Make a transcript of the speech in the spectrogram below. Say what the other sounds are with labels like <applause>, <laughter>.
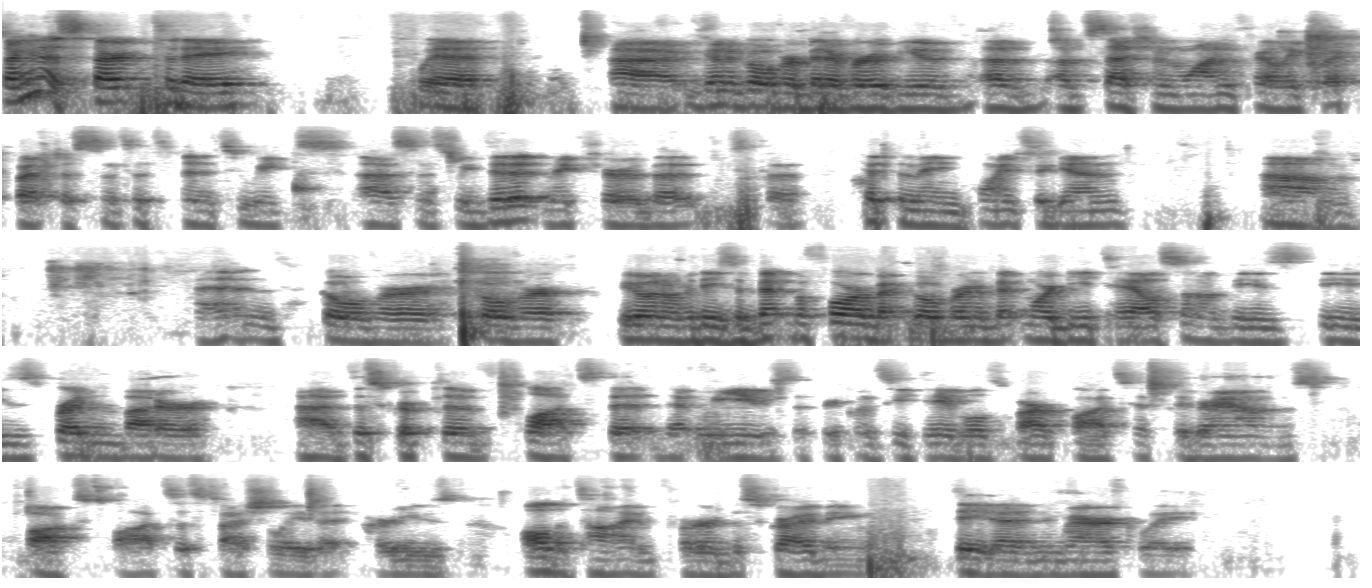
So I'm going to start today with uh, going to go over a bit of a review of, of, session one fairly quick, but just since it's been two weeks uh, since we did it, make sure that hit the main points again um, and go over go over. We went over these a bit before, but go over in a bit more detail some of these these bread and butter uh, descriptive plots that that we use, the frequency tables, bar plots, histograms, box plots, especially that are used all the time for describing data numerically.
